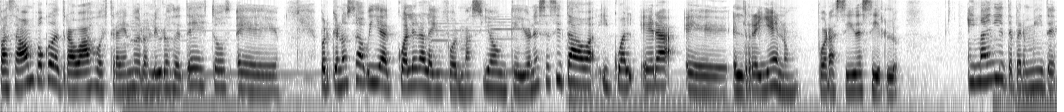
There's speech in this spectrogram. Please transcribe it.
pasaba un poco de trabajo extrayendo los libros de textos porque no sabía cuál era la información que yo necesitaba y cuál era eh, el relleno, por así decirlo. Y Mindly te permite,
